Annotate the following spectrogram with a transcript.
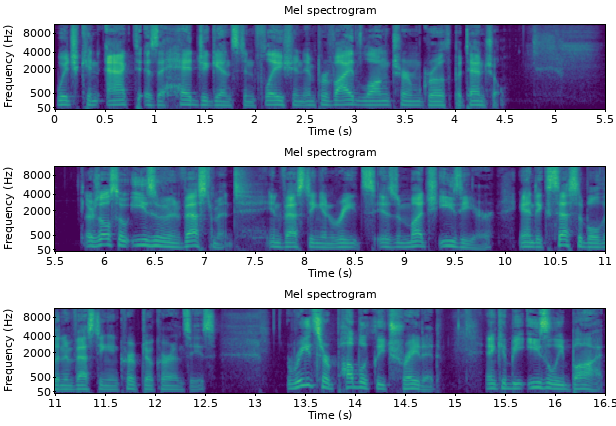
which can act as a hedge against inflation and provide long term growth potential. There's also ease of investment. Investing in REITs is much easier and accessible than investing in cryptocurrencies. REITs are publicly traded and can be easily bought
